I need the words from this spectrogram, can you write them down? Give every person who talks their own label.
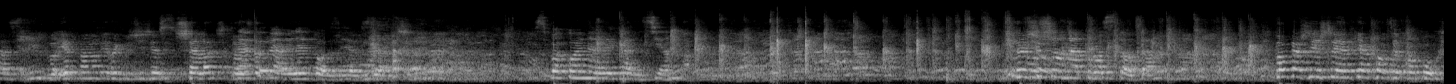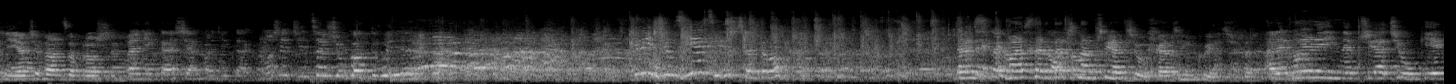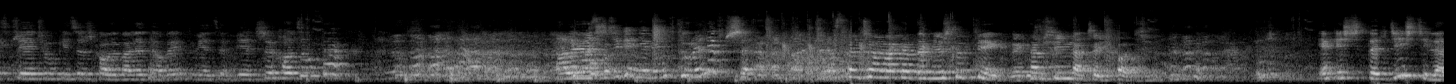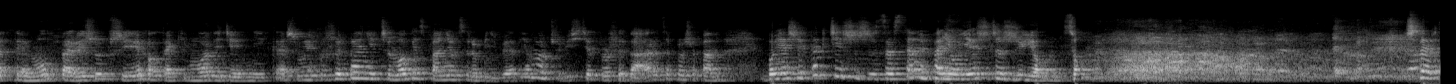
Speaker 1: kilka zdjęć, bo jak panowie tak będziecie strzelać, to...
Speaker 2: Naturalne pozy jak zawsze. Spokojna elegancja. Wymuszona prostota.
Speaker 1: Pokaż jeszcze jak ja chodzę po kuchni, ja cię bardzo proszę.
Speaker 2: Pani Kasia chodzi tak. Może ci coś ugotuję. Krysiu, zjedz jeszcze.
Speaker 1: To jest
Speaker 2: Dlatego
Speaker 1: moja
Speaker 2: jest
Speaker 1: serdeczna
Speaker 2: kocham.
Speaker 1: Przyjaciółka, dziękuję ci bardzo.
Speaker 2: Ale moje inne przyjaciółki, eks-przyjaciółki ze szkoły baletowej, tu więcej wie, trzy chodzą tak.
Speaker 1: Ale sko-
Speaker 2: właściwie nie wiem, które lepsze.
Speaker 1: ja skończyłam Akademię Sztuk Pięknych, tam się inaczej chodzi.
Speaker 2: Jakieś 40 lat temu w Paryżu przyjechał taki młody dziennikarz i mówi, proszę Pani, czy mogę z Panią zrobić wywiad? Ja mówię, oczywiście, proszę bardzo, proszę Pana, bo ja się tak cieszę, że zastanę Panią jeszcze żyjącą. Ashford.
